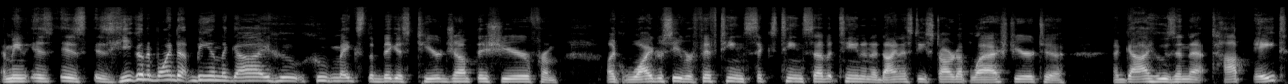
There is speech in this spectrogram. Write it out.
I mean, is is is he going to wind up being the guy who who makes the biggest tier jump this year from like wide receiver 15, 16, 17 in a dynasty startup last year to a guy who's in that top 8?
